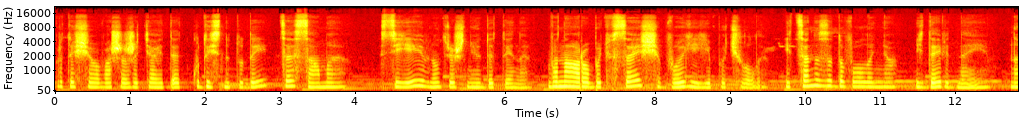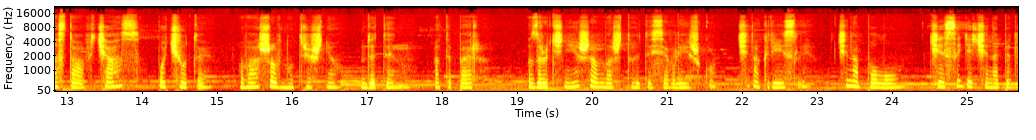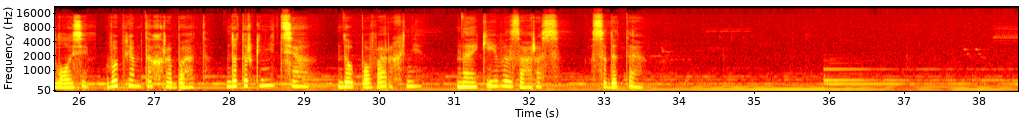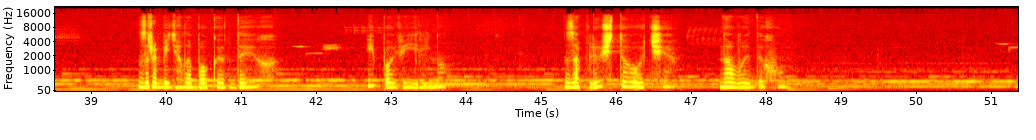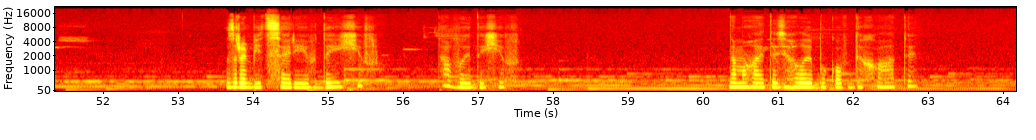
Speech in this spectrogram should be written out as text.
про те, що ваше життя йде кудись не туди, це саме з цієї внутрішньої дитини. Вона робить все, щоб ви її почули. І це незадоволення йде від неї. Настав час почути вашу внутрішню дитину. А тепер зручніше влаштуйтеся в ліжку, чи на кріслі, чи на полу, чи сидячи на підлозі. Випрямте хребет, доторкніться до поверхні, на якій ви зараз сидите. Зробіть глибокий вдих і повільно заплющте очі на видиху. Зробіть серії вдихів та видихів. Намагайтесь глибоко вдихати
